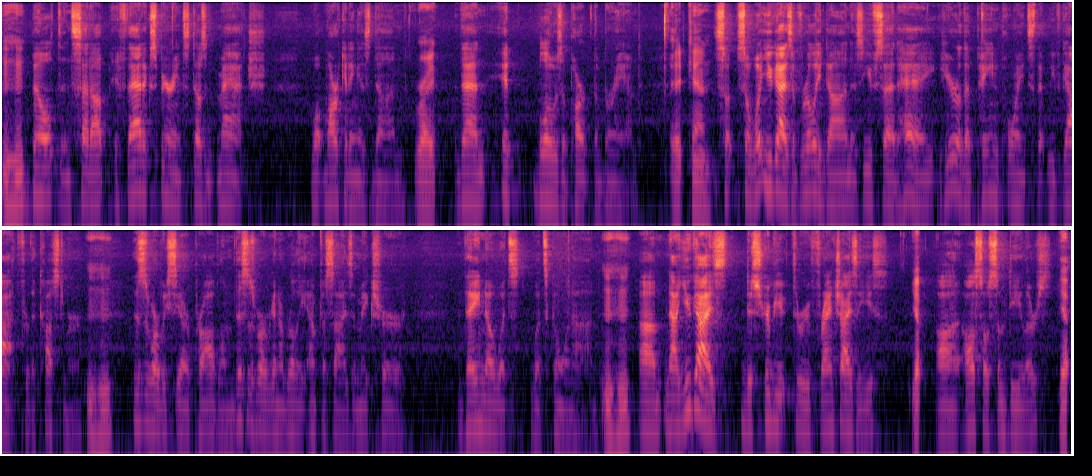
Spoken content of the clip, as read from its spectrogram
Mm-hmm. built and set up, if that experience doesn't match what marketing has done, Right. then it blows apart the brand. It can. So, so what you guys have really done is you've said, hey, here are the pain points that we've got for the customer. Mm-hmm. This is where we see our problem. This is where we're going to really emphasize and make sure they know what's what's going on. Mm-hmm. Um, now, you guys distribute through franchisees, Yep. uh, also some dealers. Yep.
